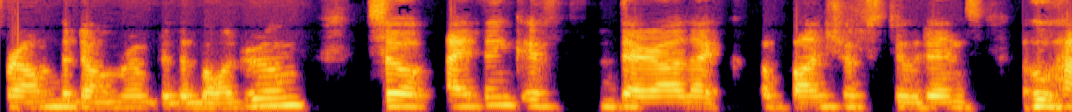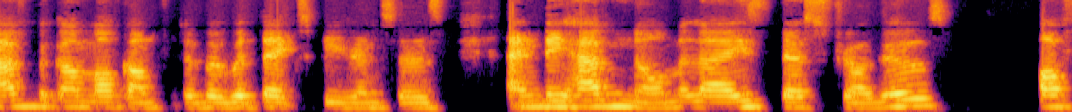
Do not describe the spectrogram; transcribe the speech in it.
from the dorm room to the boardroom. So I think if there are like a bunch of students who have become more comfortable with their experiences and they have normalized their struggles of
